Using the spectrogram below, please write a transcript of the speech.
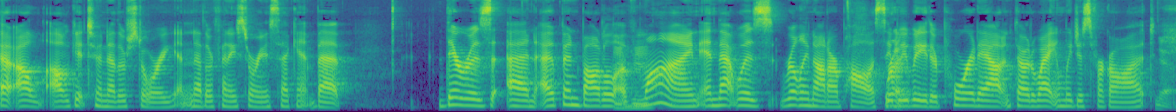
uh, i'll i'll get to another story another funny story in a second but there was an open bottle of wine and that was really not our policy we Mm-hmm. Would either pour it out and throw it away and we just forgot Yeah. Mm-hmm.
